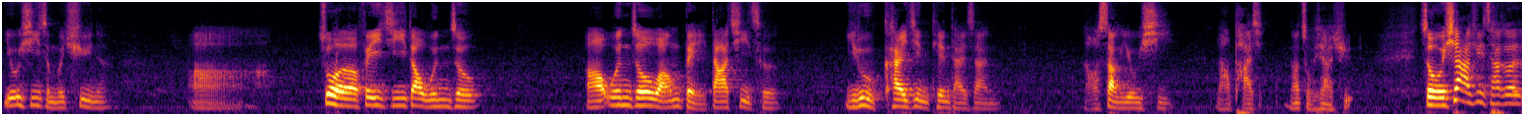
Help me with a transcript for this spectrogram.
尤溪怎么去呢？啊，坐飞机到温州。然后温州往北搭汽车，一路开进天台山，然后上幽溪，然后爬，然后走下去，走下去，差个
